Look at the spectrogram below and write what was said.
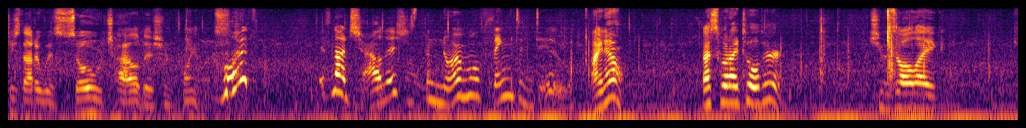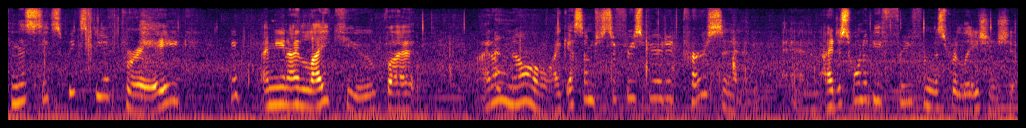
She thought it was so childish and pointless. What? It's not childish, it's the normal thing to do. I know. That's what I told her. She was all like, Can this six weeks be a break? I mean, I like you, but I don't know. I guess I'm just a free spirited person. And I just want to be free from this relationship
